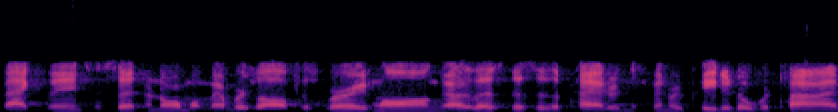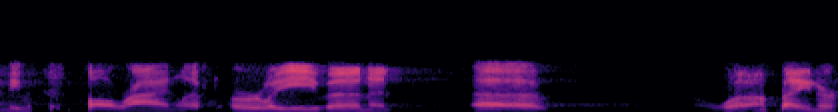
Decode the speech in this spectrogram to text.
back bench and sit in a normal member's office very long. Uh, this this is a pattern that's been repeated over time. Even Paul Ryan left early, even, and uh, well, Boehner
